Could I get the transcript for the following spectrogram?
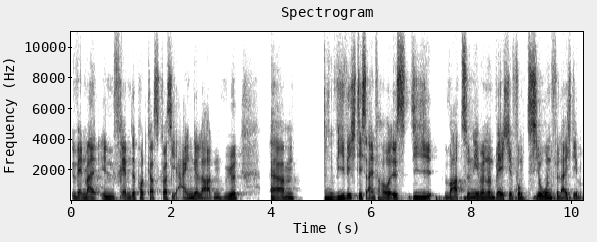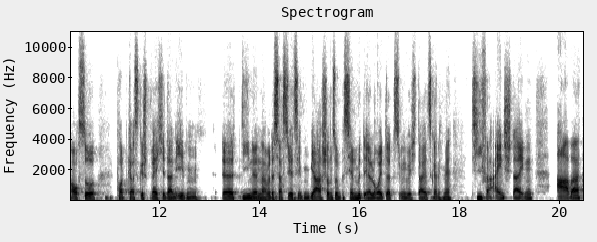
wenn mal in fremde Podcasts quasi eingeladen wird, ähm, wie wichtig es einfach auch ist, die wahrzunehmen und welche Funktion vielleicht eben auch so Podcast-Gespräche dann eben äh, dienen. Aber das hast du jetzt eben ja schon so ein bisschen mit erläutert, deswegen will ich da jetzt gar nicht mehr tiefer einsteigen. Aber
